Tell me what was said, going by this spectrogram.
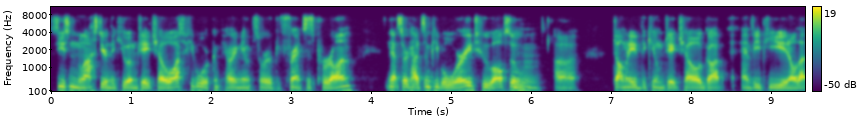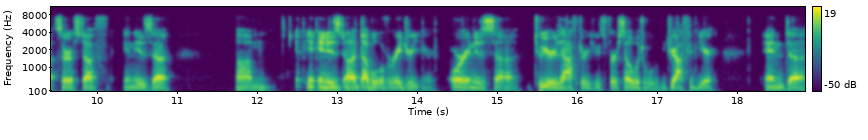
season last year in the QMJHL, lots of people were comparing him sort of to Francis Perron. And that sort of had some people worried who also mm-hmm. uh, dominated the QMJHL, got MVP and all that sort of stuff in his uh, um, in, in, his uh, double overager year, or in his uh, two years after he was first eligible to be drafted year. And uh,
